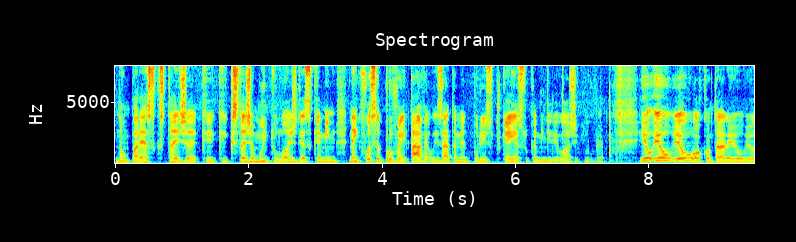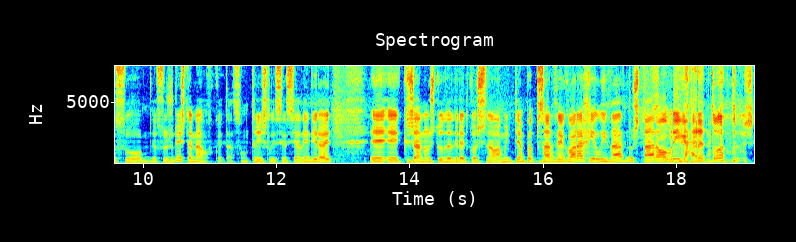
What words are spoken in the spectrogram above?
não parece que esteja, que, que, que, esteja muito longe desse caminho, nem que fosse aproveitável exatamente por isso, porque é esse o caminho ideológico do governo. Eu, eu, eu ao contrário, eu, eu, sou, eu sou jurista, não, coitado, sou um triste licenciado em Direito, eh, eh, que já não estuda Direito Constitucional há muito tempo, apesar de agora a realidade nos estar Sim. a obrigar a todos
